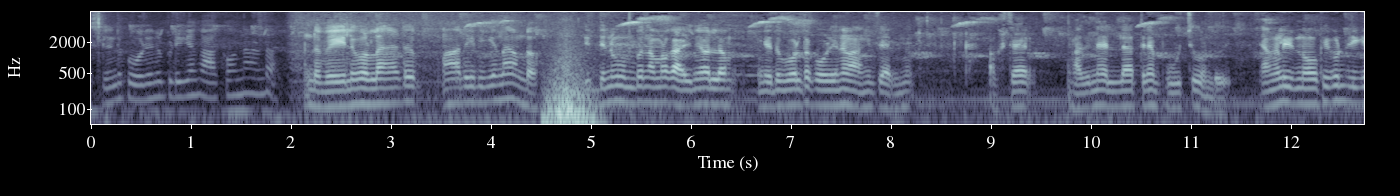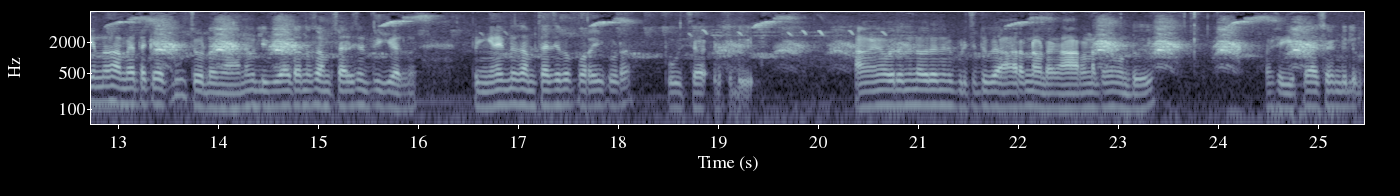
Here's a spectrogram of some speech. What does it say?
ജസ്ലിന്റെ കോഴിനെ പിടിക്കാൻ കാക്ക ഉണ്ട് വെയിൽ കൊള്ളാനായിട്ട് മാറിയിരിക്കുന്നതുണ്ടോ? ഇതിനു മുമ്പ് നമ്മൾ കഴിഞ്ഞ കൊല്ലം ഇതുപോലത്തെ കോഴീനെ വാങ്ങിച്ചായിരുന്നു. പക്ഷേ അതിനെ എല്ലാത്തിനെയും പൂച്ച കൊണ്ടുപോയി. ഞങ്ങൾ ഈ നോക്കിക്കൊണ്ടിരിക്കുന്ന സമയത്തൊക്കെ പൂച്ച കൊണ്ടുപോയി. ഞാനും ലിവിയായിട്ടൊന്ന് സംസാരിച്ചുകൊണ്ടിരിക്കുകയായിരുന്നു അപ്പം ഇങ്ങനെ ഇരുന്ന് സംസാരിച്ചപ്പോൾ പുറകിൽ കൂടെ പൂച്ച എടുത്തിട്ട് പോയി. അങ്ങനെ ഓരോന്നിനും ഓരോന്നിനും പിടിച്ചിട്ട് പോയി. ആറെണ്ണം ഉണ്ടായിരുന്നു. ആറെണ്ണത്തിനും കൊണ്ടുപോയി. പക്ഷേ ഈ പ്രാവശ്യമെങ്കിലും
